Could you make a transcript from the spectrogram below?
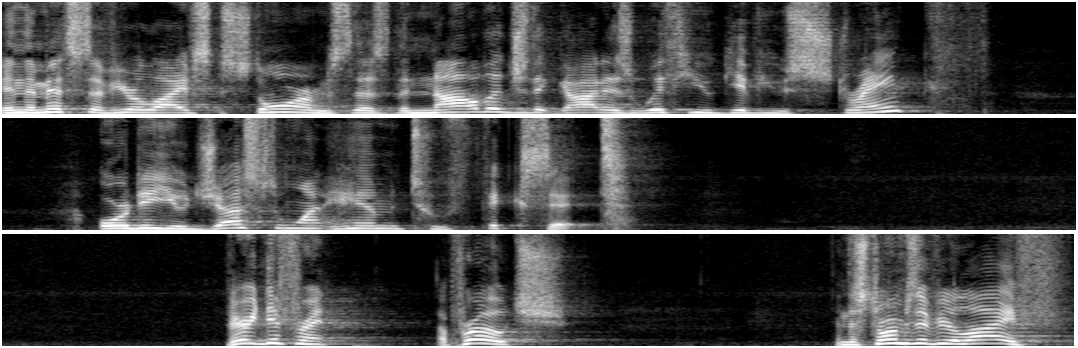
in the midst of your life's storms, does the knowledge that God is with you give you strength? Or do you just want Him to fix it? Very different approach. In the storms of your life,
